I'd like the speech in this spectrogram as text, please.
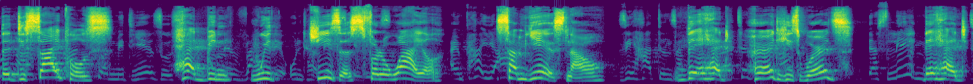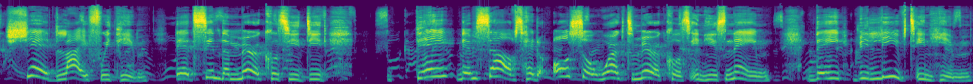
the disciples had been with Jesus for a while, some years now. They had heard his words. They had shared life with him. They had seen the miracles he did. They themselves had also worked miracles in his name. They believed in him,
